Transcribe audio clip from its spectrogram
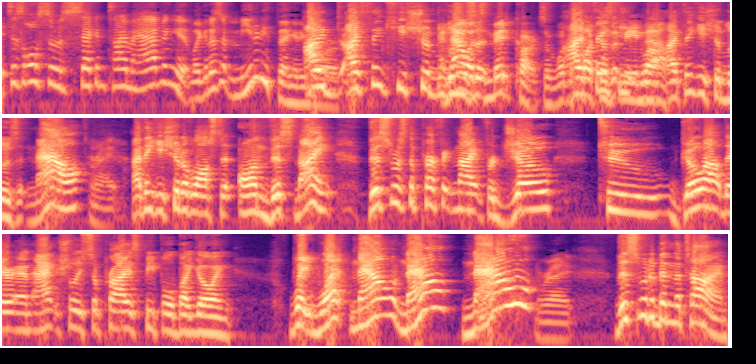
It's just also his second time having it. Like it doesn't mean anything anymore. I, I think he should and lose now it's it. mid card. So what the I fuck think does it he, mean well, now? I think he should lose it now. Right. I think he should have lost it on this night. This was the perfect night for Joe to go out there and actually surprise people by going, "Wait, what? Now? Now? Now?" right. This would have been the time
